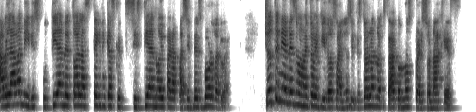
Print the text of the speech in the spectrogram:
hablaban y discutían de todas las técnicas que existían hoy para pacientes borderline. Yo tenía en ese momento 22 años y te estoy hablando que estaba con unos personajes,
